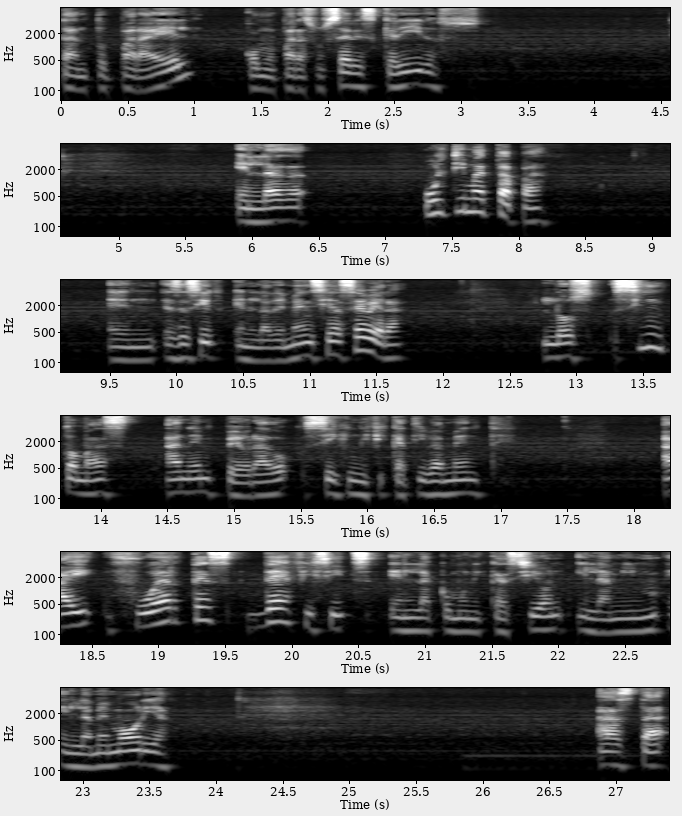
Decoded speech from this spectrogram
tanto para él como para sus seres queridos. En la última etapa, es decir, en la demencia severa, los síntomas han empeorado significativamente. Hay fuertes déficits en la comunicación y la, en la memoria. Hasta,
